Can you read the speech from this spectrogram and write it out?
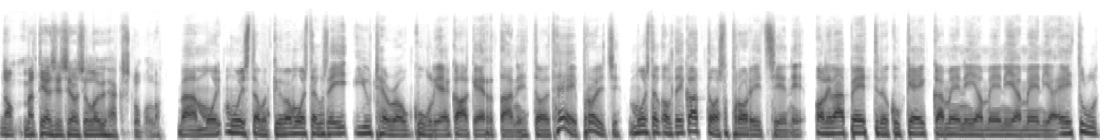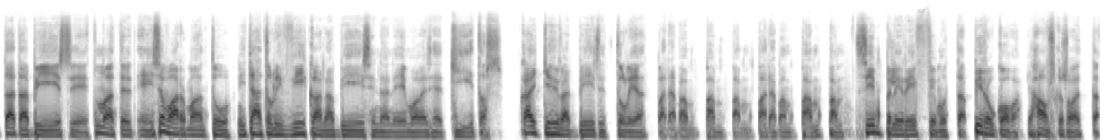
No, mä tiesin se jo silloin 90-luvulla. Mä en mui- muista, mutta kyllä mä muistan, kun se Utero kuuli ekaa kertaa, niin toi, että hei, Prodigy. Muistan, kun oltiin katsomassa Prodigya, niin oli vähän pettynyt, kun keikka meni ja meni ja meni ja ei tullut tätä biisiä. Mä ajattelin, että ei se varmaan tuu. Niin tää tuli vikana biisinä, niin mä olin se, että kiitos. Kaikki hyvät biisit tuli ja padabam pam pam padabam pam pam. Simppeli riffi, mutta piru kova ja hauska soittaa.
